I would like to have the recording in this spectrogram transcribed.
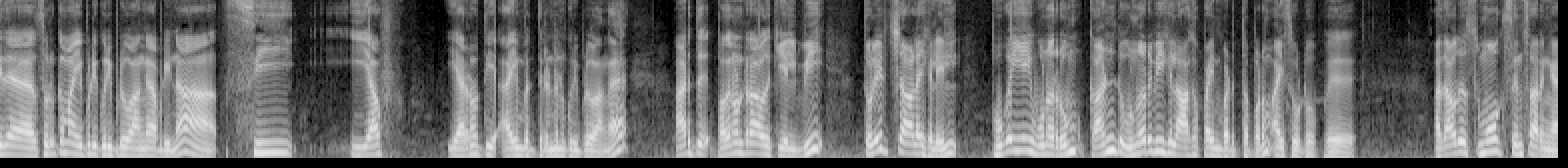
இதை சுருக்கமாக எப்படி குறிப்பிடுவாங்க அப்படின்னா சிஎஃப் இரநூத்தி ஐம்பத்தி ரெண்டுன்னு குறிப்பிடுவாங்க. அடுத்து பதினொன்றாவது கேள்வி. தொழிற்சாலைகளில் புகையை உணரும் கண்டு உணர்விகளாக பயன்படுத்தப்படும் ஐசோடோப்பு. அதாவது ஸ்மோக் சென்சாருங்க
